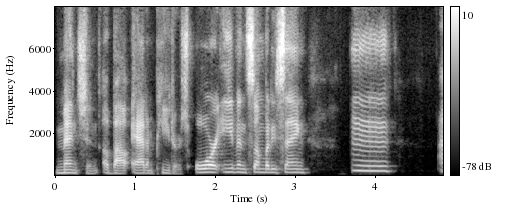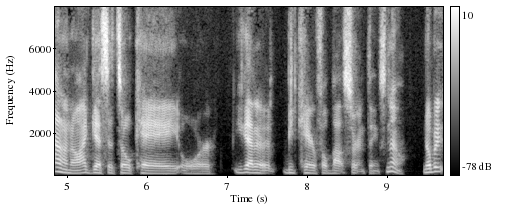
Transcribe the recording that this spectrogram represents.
mention about adam peters or even somebody saying mm, i don't know i guess it's okay or you got to be careful about certain things no nobody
